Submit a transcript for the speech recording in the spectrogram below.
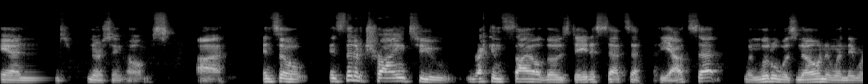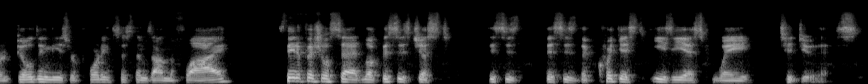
and nursing homes. Uh, and so instead of trying to reconcile those data sets at the outset, when little was known and when they were building these reporting systems on the fly, state officials said, look, this is just, this is, this is the quickest, easiest way to do this.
